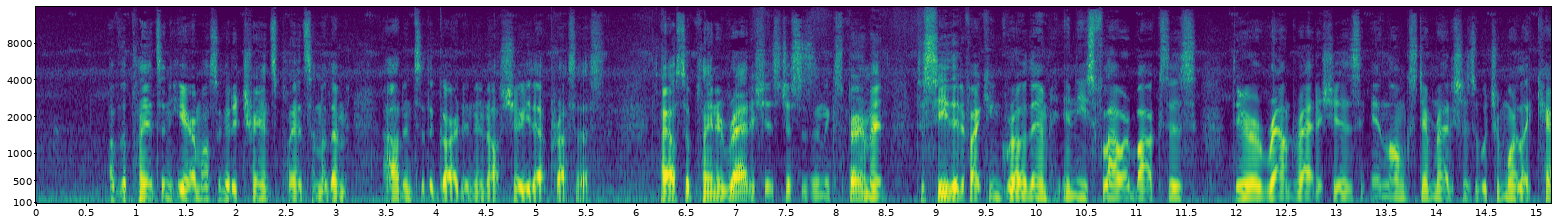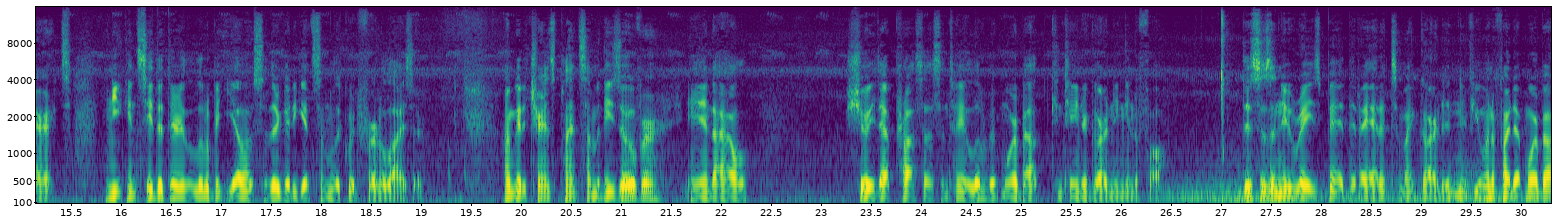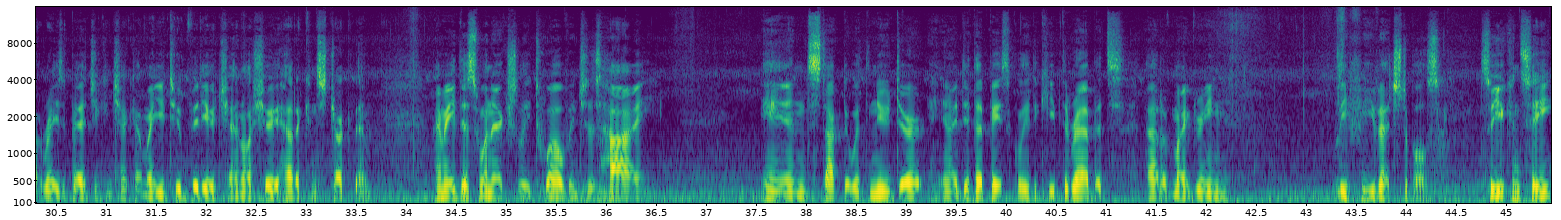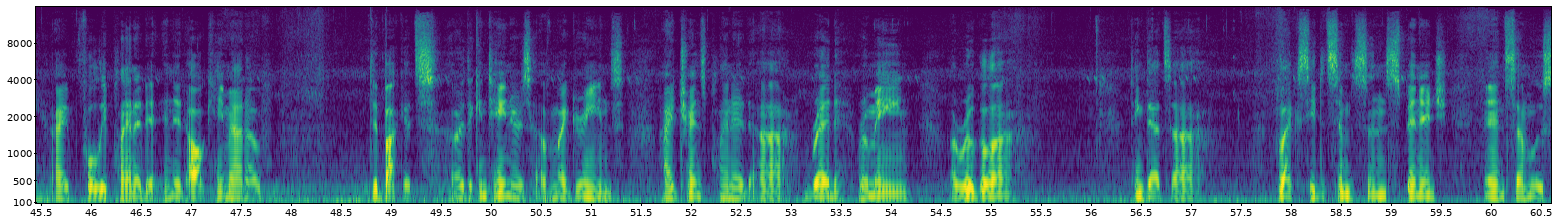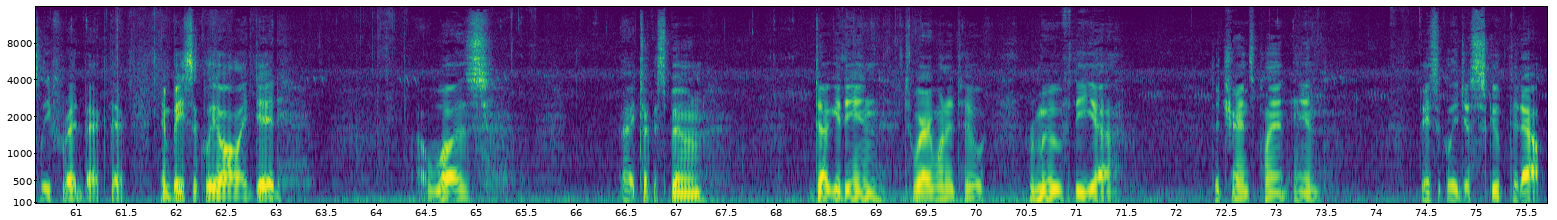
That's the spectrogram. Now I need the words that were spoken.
of the plants in here. I'm also going to transplant some of them out into the garden, and I'll show you that process. I also planted radishes just as an experiment to see that if I can grow them in these flower boxes. There are round radishes and long stem radishes, which are more like carrots. And you can see that they're a little bit yellow, so they're going to get some liquid fertilizer. I'm going to transplant some of these over and I'll show you that process and tell you a little bit more about container gardening in the fall. This is a new raised bed that I added to my garden. If you want to find out more about raised beds, you can check out my YouTube video channel. I'll show you how to construct them. I made this one actually 12 inches high and stocked it with new dirt. And I did that basically to keep the rabbits out of my green leafy vegetables. So you can see I fully planted it and it all came out of the buckets or the containers of my greens. I transplanted uh, red romaine, arugula, I think that's uh, black seeded Simpson spinach, and some loose leaf red back there. And basically all I did uh, was I took a spoon, dug it in to where I wanted to remove the uh, the transplant and basically just scooped it out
